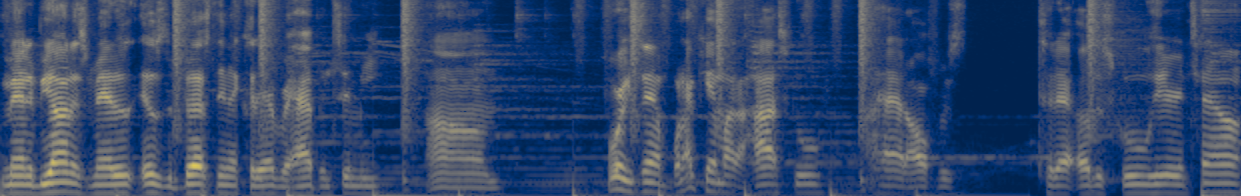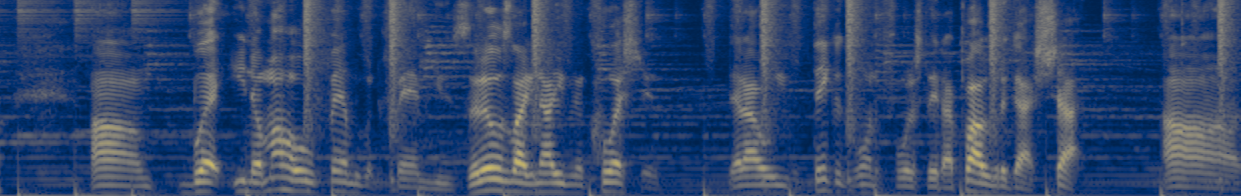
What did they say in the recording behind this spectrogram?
Man, to be honest, man, it was the best thing that could ever happen to me. Um, for example, when I came out of high school, I had offers to that other school here in town. Um, but you know, my whole family went to FAMU, so it was like not even a question that I would even think of going to Florida State. I probably would have got shot. Um,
